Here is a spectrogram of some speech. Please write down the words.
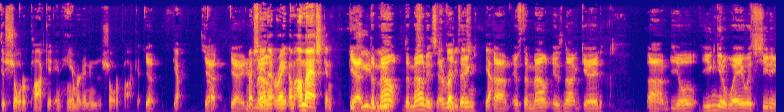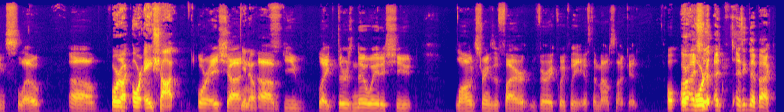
the shoulder pocket and hammered it into the shoulder pocket. Yeah, yeah. Your Am I saying that right? I'm, I'm asking. Yeah, you- the you mount the mount is everything. Yeah. Um, if the mount is not good, um, you'll you can get away with shooting slow, um, or or a shot. Or a shot. You know. um, you like there's no way to shoot long strings of fire very quickly if the mount's not good. Or, Or, or, I, should, I, I take that back.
